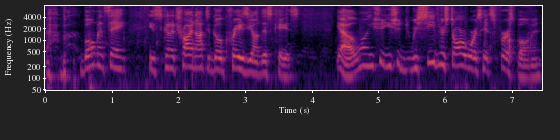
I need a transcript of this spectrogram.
Bowman saying he's going to try not to go crazy on this case. Yeah, well, you should you should receive your Star Wars hits first, Bowman,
